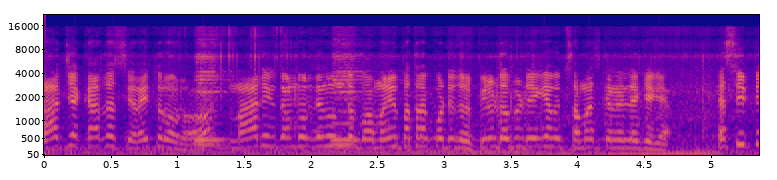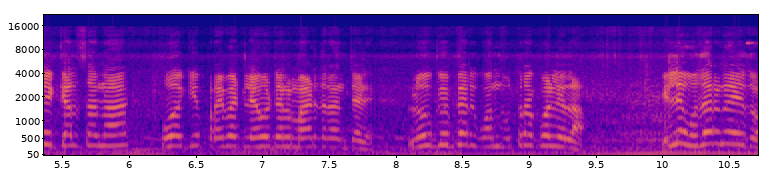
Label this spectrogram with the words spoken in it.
ರಾಜ್ಯ ಕಾರ್ಯದರ್ಶಿ ರೈತರವರು ಮಾದಿಗ ದಂಡೂರದಿಂದ ಒಂದು ಮನವಿ ಪತ್ರ ಕೊಟ್ಟಿದ್ರು ಪಿ ಡಬ್ಲ್ಯೂ ಡಿಗೆ ಸಮಾಜ ಕಲ್ಯಾಣ ಇಲಾಖೆಗೆ. ಎಸ್ ಸಿ ಪಿ ಕೆಲಸನ ಹೋಗಿ ಪ್ರೈವೇಟ್ ಲೇಔಟಲ್ಲಿ ಮಾಡಿದ್ರು ಅಂತೇಳಿ. ಲೋಕೋಪೇರಿಗೆ ಒಂದು ಉತ್ತರ ಕೊಡಲಿಲ್ಲ. ಇಲ್ಲೇ ಉದಾಹರಣೆ ಇದು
